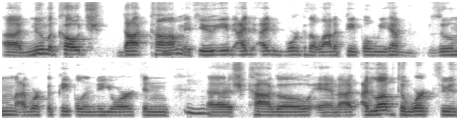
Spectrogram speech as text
uh, numacoach.com. If you, I, I, work with a lot of people. We have Zoom. I work with people in New York and Mhm. uh, Chicago, and I, I love to work through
